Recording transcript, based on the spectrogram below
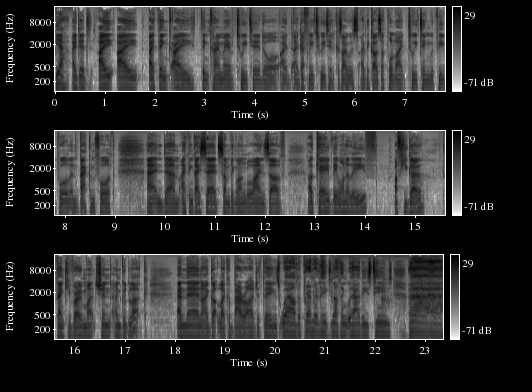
yeah, I did. I, I, I think I think I may have tweeted, or I, I definitely tweeted because I was. I think I was up all night tweeting with people and back and forth, and um, I think I said something along the lines of, "Okay, if they want to leave, off you go. Thank you very much, and and good luck." And then I got like a barrage of things. Well, the Premier League's nothing without these teams, ah,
